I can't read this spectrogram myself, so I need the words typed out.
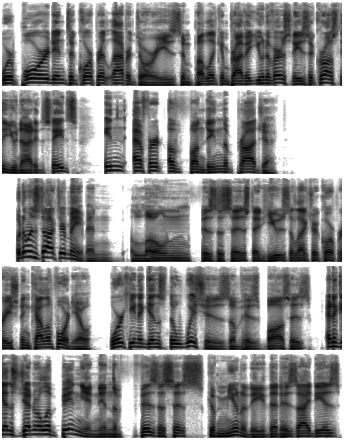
were poured into corporate laboratories and public and private universities across the United States in effort of funding the project. But it was Dr. Maiman a lone physicist at Hughes Electric Corporation in California, working against the wishes of his bosses and against general opinion in the physicists community that his ideas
